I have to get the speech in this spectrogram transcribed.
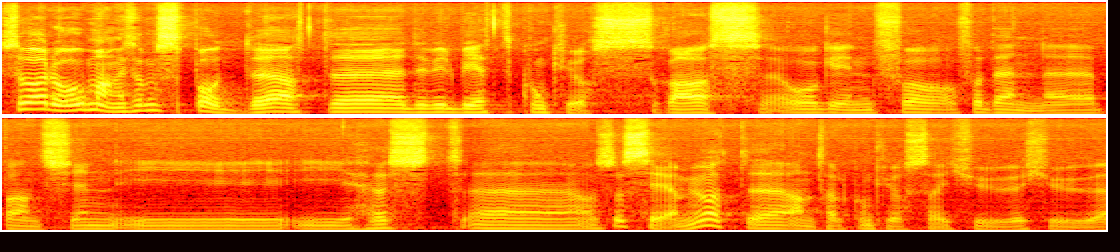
Så var det òg mange som spådde at uh, det vil bli et konkursras òg innenfor for denne bransjen i, i høst. Og så ser vi jo at antall konkurser i 2020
